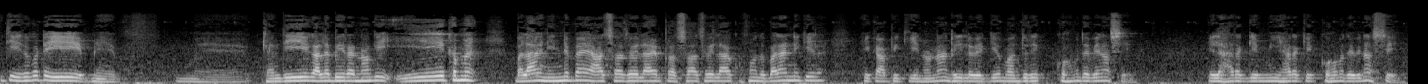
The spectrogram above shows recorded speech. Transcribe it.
ඉතින් එතකොට මේ මේ කැන්දී ගල බීරන වගේ ඒකම බලාගෙන ඉන්න බෑ ආස්වාස වෙලාවෙන් ප්‍රසවාස වෙලාව කොහොමද බලන්නේ කියලා. ඒක අපි කියනවා නම් රීලවෙක්ගේ වඳුරෙක් කොහොමද වෙනස් වෙන්නේ? එලහරගෙන් මීහරකෙක් කොහොමද වෙනස් වෙන්නේ?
